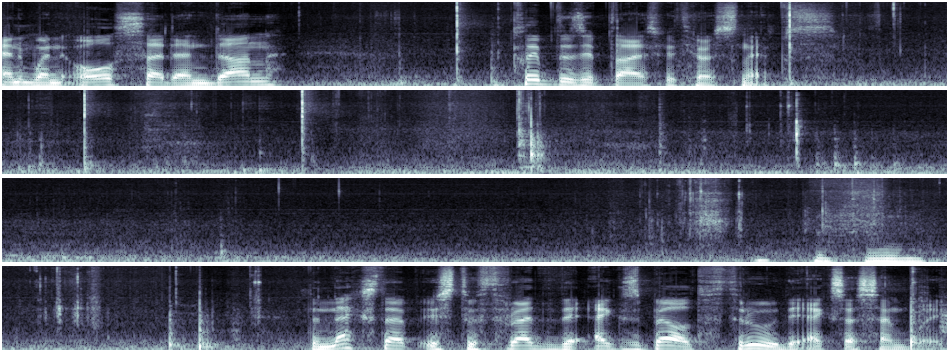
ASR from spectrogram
And when all said and done, clip the zip ties with your snips. The next step is to thread the X belt through the X assembly.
